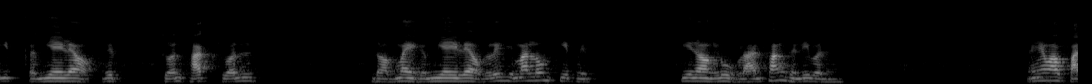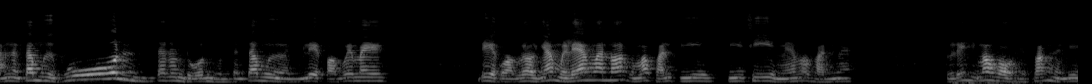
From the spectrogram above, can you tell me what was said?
อิดก็เมียแล้วเฮ็ดสวนผักสวน ดอกไม้ก็เมียแล้วก็เลยสิมาลงคลิปให้พี่น้องลูกหลานฟังซั่นดีบัดนี้ ไม่ใช่ว่าฝันตั้งแต่มือพูนแต่โดนโดนๆหุ่นตั้งแต่มือเรียกออกไว้ไม่เรียกออกแล้ย้ำมือนแรงมานอนก็มาฝันตีตีซีแหม่มาฝันแหมเลยที่มาบอกให้ฟังนั่นดิ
